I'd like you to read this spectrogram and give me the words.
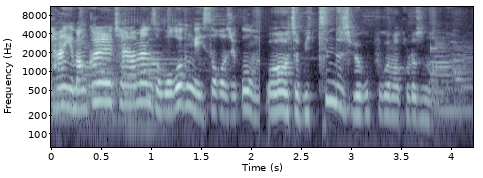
다행히 만칼체 하면서 먹어둔 게 있어가지고 와 진짜 미친 듯이 배고프거나 그러진 않아요.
